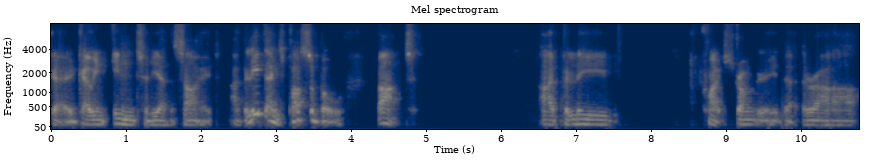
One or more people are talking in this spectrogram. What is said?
go, going into the other side. I believe that is possible but I believe quite strongly that there are,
